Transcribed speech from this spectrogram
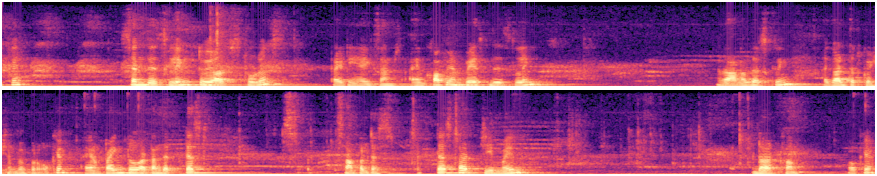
Okay send this link to your students writing exams. I am copy and paste this link in the another screen. I got that question paper okay? I am trying to attend the test sample test. Test at gmail dot com okay?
